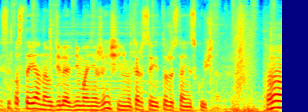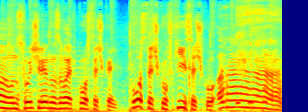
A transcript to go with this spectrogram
Если постоянно уделять внимание женщине, мне кажется, ей тоже станет скучно. А, он свой член называет косточкой. Косточку в кисочку. А.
